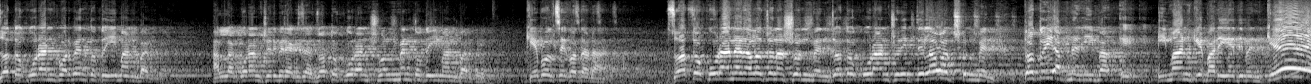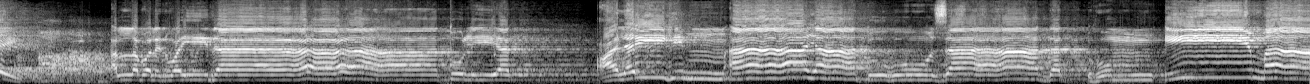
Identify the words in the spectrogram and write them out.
যত কোরআন পড়বেন, তত ইমান বাড়বে। আল্লাহ কোরআন শরীফের এক যত কোরআন শুনবেন, তত ইমান বাড়বে। কে বলছে কথাটা? যত কোরআনের আলোচনা শুনবেন, যত কোরআন শরীফ তেলাওয়াত শুনবেন, ততই আপনার ইমানকে বাড়িয়ে দেবেন। কে? আল্লাহ বলেন, ওয়াইদা আলাইহিম আয়াতুহু জাদাতহুম ঈমানা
